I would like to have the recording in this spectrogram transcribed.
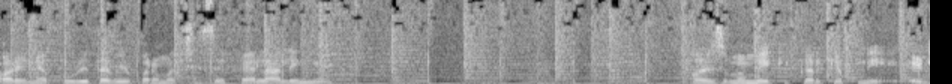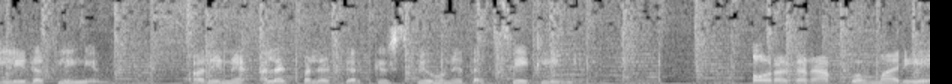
और इन्हें पूरे तवे पर हम अच्छे से फैला लेंगे। और इसमें हम एक एक करके अपनी इडली रख लेंगे और इन्हें अलट पलट कर क्रिस्पी होने तक सेक लेंगे। और अगर आपको हमारी ये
